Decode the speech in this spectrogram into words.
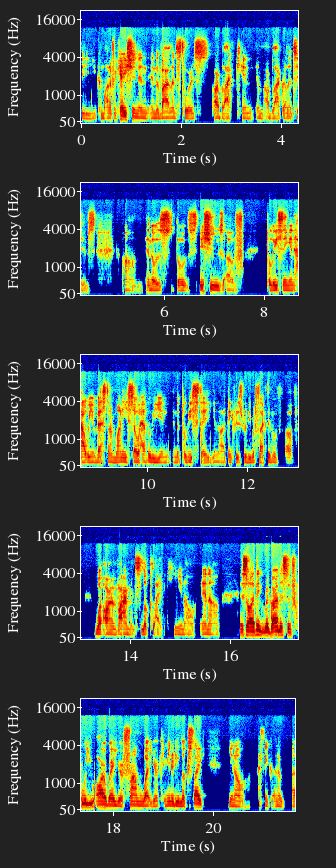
the commodification and, and the violence towards our black kin and our black relatives. Um, and those those issues of policing and how we invest our money so heavily in, in the police state you know i think is really reflective of, of what our environments look like you know. And uh, and so i think regardless of who you are where you're from what your community looks like you know i think uh,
